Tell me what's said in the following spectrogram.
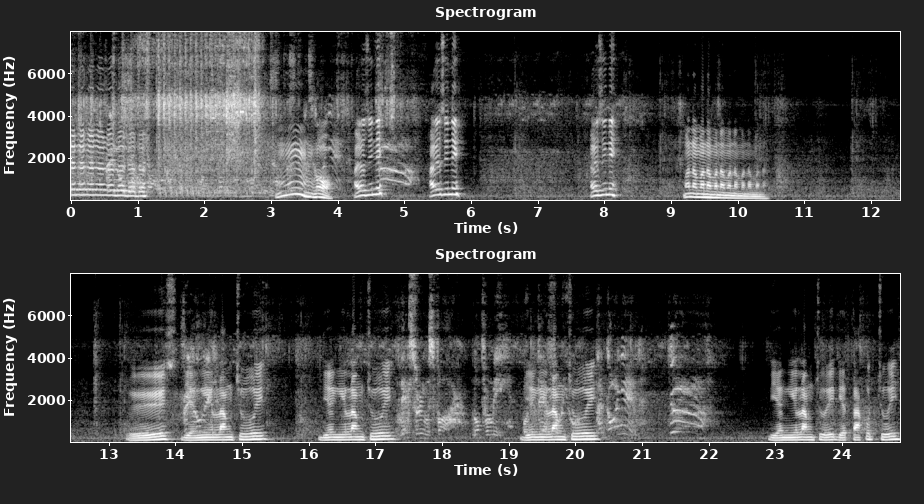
Dah, dah, dah, dah, dah, dah. Hmm, loh. Ayo sini. Ayo sini. Ayo sini. Mana, mana, mana, mana, mana, mana. Wis, dia ngilang cuy. Dia ngilang cuy. Dia ngilang cuy. Dia ngilang cuy, dia takut cuy.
